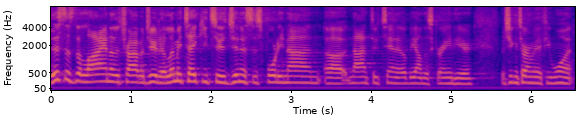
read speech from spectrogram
This is the lion of the tribe of Judah. Let me take you to Genesis 49, uh, 9 through 10. It'll be on the screen here, but you can turn me if you want.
